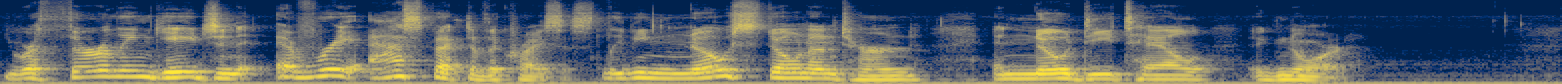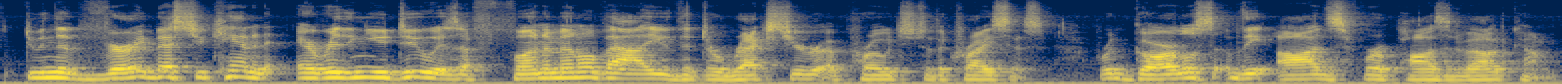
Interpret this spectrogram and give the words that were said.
You are thoroughly engaged in every aspect of the crisis, leaving no stone unturned and no detail ignored. Doing the very best you can in everything you do is a fundamental value that directs your approach to the crisis, regardless of the odds for a positive outcome.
